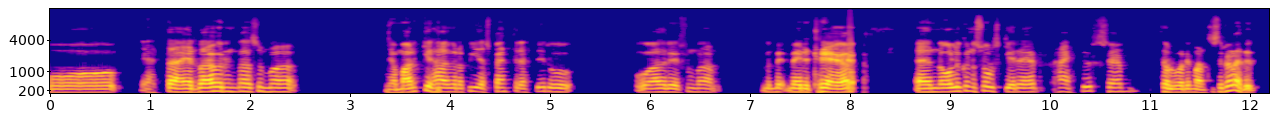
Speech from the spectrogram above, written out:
og þetta er dagurinn það sem að já, margir hafi verið að býða spenntir eftir og, og aðrir svona me- meiri trega en Ólíkunar Solskjær er hættur sem þjálfari Manchester United og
